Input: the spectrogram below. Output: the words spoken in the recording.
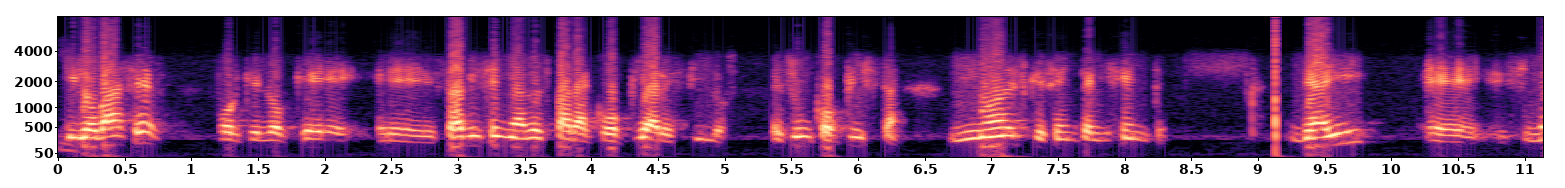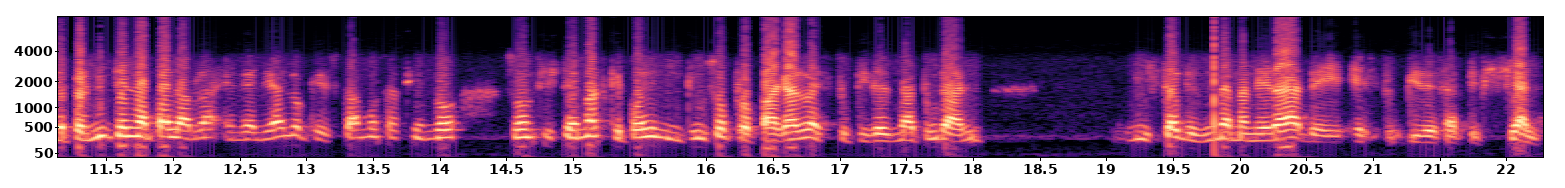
y lo va a hacer porque lo que eh, está diseñado es para copiar estilos, es un copista, no es que sea inteligente. De ahí, eh, si me permiten la palabra, en realidad lo que estamos haciendo son sistemas que pueden incluso propagar la estupidez natural vista desde una manera de estupidez artificial.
